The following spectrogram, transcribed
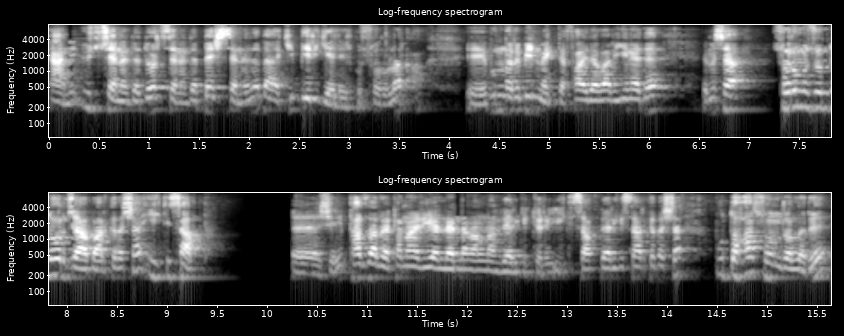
yani 3 senede, 4 senede, 5 senede belki bir gelir bu sorular. E, bunları bilmekte fayda var. Yine de e, mesela sorumuzun doğru cevabı arkadaşlar ihtisap e, şeyi. Pazar ve panayır yerlerinden alınan vergi türü ihtisap vergisi arkadaşlar. Bu daha sonraları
